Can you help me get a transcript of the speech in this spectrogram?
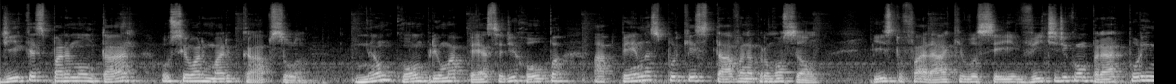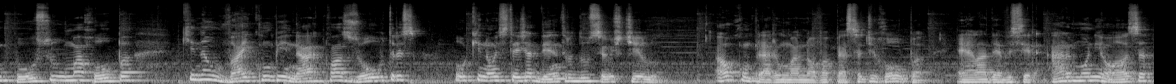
dicas para montar o seu armário cápsula. Não compre uma peça de roupa apenas porque estava na promoção. Isto fará que você evite de comprar por impulso uma roupa que não vai combinar com as outras ou que não esteja dentro do seu estilo. Ao comprar uma nova peça de roupa, ela deve ser harmoniosa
